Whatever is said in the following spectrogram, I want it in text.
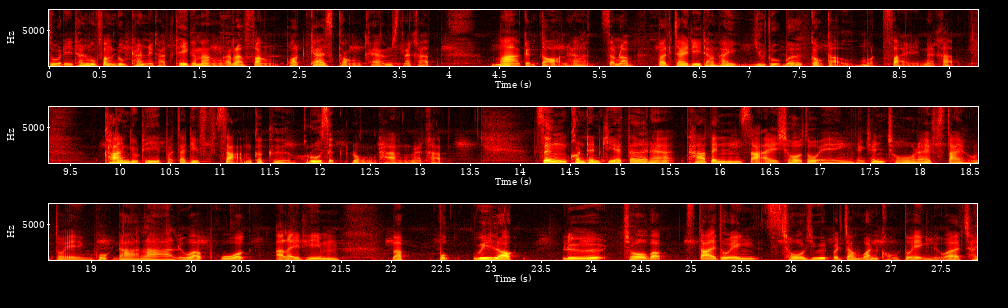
สวัสดีท่านผู้ฟังทุกท่านนะครับ ที่กำลังรับฟังพอดแคสต์ของแคมส์นะครับ มากันต่อนะฮะสำหรับปัจจัยที่ทำให้ยูทูบเบอร์เก่าๆ หมดไฟนะครับ ค้างอยู่ที่ปัจจัยที่ 3 ก็คือรู้สึกหลงทางนะครับ ซึ่ง content creator นะฮะ ถ้าเป็นสายโชว์ตัวเอง อย่างเช่นโชว์ไลฟ์สไตล์ของตัวเอง พวกดารา หรือว่าพวกอะไรที่แบบพวก vlog หรือโชว์แบบ สไตล์ตัวเองโชว์ชีวิตประจำวันของตัวเอง หรือว่าใช้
